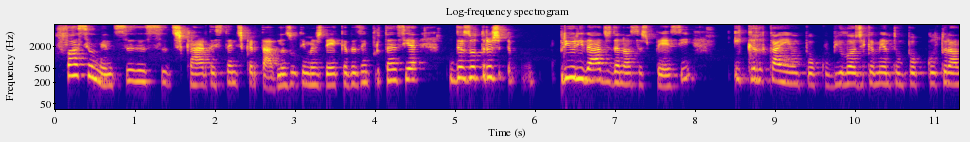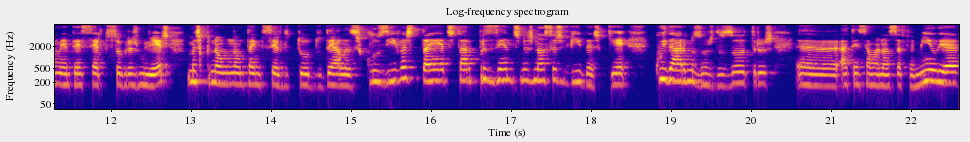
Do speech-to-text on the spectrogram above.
facilmente se, se descarta e se tem descartado nas últimas décadas a importância das outras prioridades da nossa espécie e que recaem um pouco biologicamente, um pouco culturalmente, é certo, sobre as mulheres, mas que não, não têm de ser de todo delas exclusivas, têm é de estar presentes nas nossas vidas, que é cuidarmos uns dos outros, uh, atenção à nossa família,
